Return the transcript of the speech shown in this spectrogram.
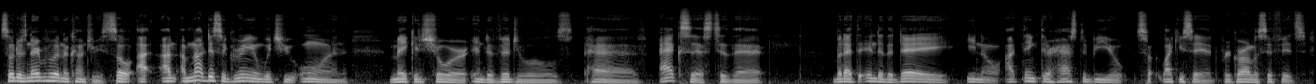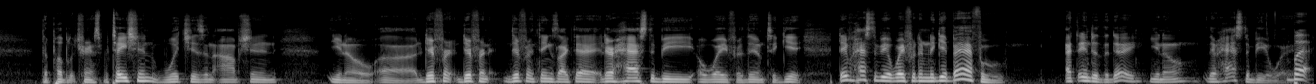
So there's neighborhood in the country. So I, I I'm not disagreeing with you on making sure individuals have access to that. But at the end of the day, you know, I think there has to be a like you said, regardless if it's the public transportation, which is an option, you know, uh, different different different things like that. There has to be a way for them to get. There has to be a way for them to get bad food. At the end of the day, you know, there has to be a way. But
